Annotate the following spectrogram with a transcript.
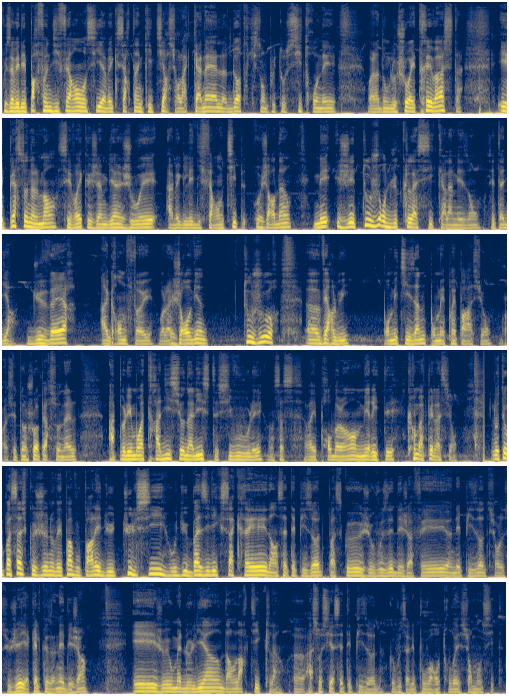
Vous avez des parfums différents aussi avec certains qui tirent sur la cannelle, d'autres qui sont plutôt citronnés. Voilà, donc le choix est très vaste. Et personnellement, c'est vrai que j'aime bien jouer avec les différents types au jardin, mais j'ai toujours du classique à la maison, c'est-à-dire du vert à grandes feuilles. Voilà, je reviens toujours euh, vers lui pour mes tisanes, pour mes préparations. Voilà, c'est un choix personnel. Appelez-moi traditionnaliste si vous voulez, ça serait probablement mérité comme appellation. Notez au passage que je ne vais pas vous parler du tulsi ou du basilic sacré dans cet épisode parce que je vous ai déjà fait un épisode sur le sujet il y a quelques années déjà. Et je vais vous mettre le lien dans l'article euh, associé à cet épisode que vous allez pouvoir retrouver sur mon site.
